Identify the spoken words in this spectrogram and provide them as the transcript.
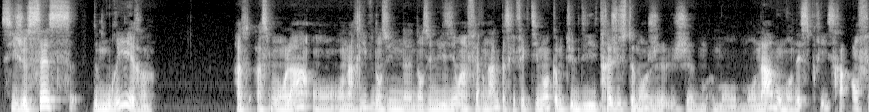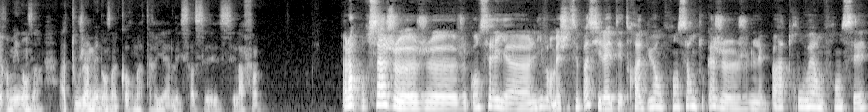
si je cesse de mourir à, ce moment-là, on, arrive dans une, dans une vision infernale, parce qu'effectivement, comme tu le dis très justement, je, mon, âme ou mon esprit sera enfermé dans un, à tout jamais dans un corps matériel, et ça, c'est la fin. Alors pour ça, je, je, conseille un livre, mais je ne sais pas s'il a été traduit en français, en tout cas, je, ne l'ai pas trouvé en français,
